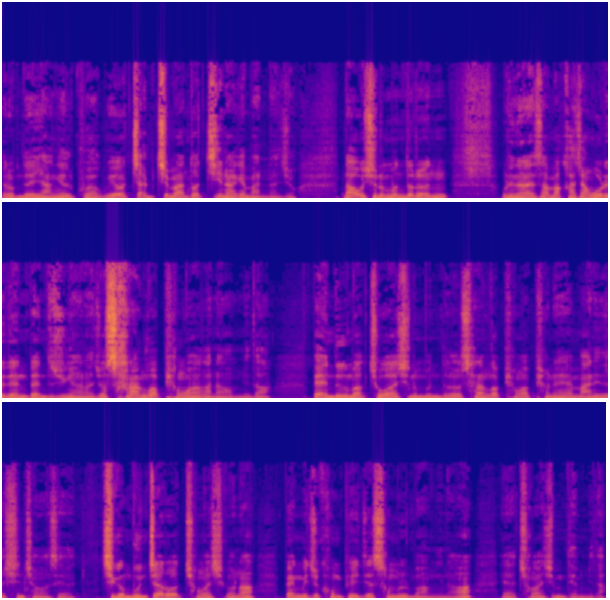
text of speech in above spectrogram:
여러분들의 양해를 구하고요. 짧지만 더 진하게 만나죠. 나오시는 분들은 우리나라에서 아마 가장 오래된 밴드 중에 하나죠. 사랑과 평화가 나옵니다. 밴드 음악 좋아하시는 분들 사랑과 평화 편에 많이들 신청하세요. 지금 문자로 청하시거나 백뮤직 홈페이지에 선물방이나 예, 청하시면 됩니다.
